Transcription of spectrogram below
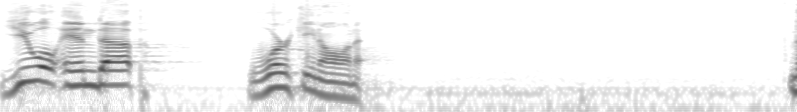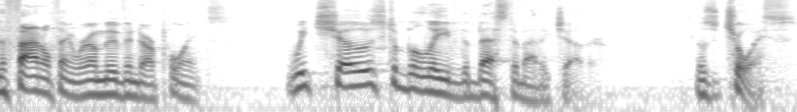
You will end up working on it. And the final thing, we're going to move into our points. We chose to believe the best about each other. It was a choice.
